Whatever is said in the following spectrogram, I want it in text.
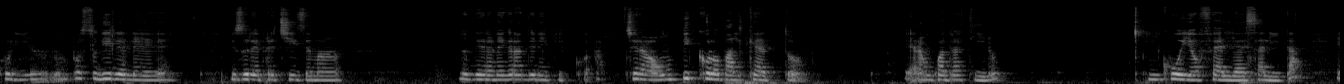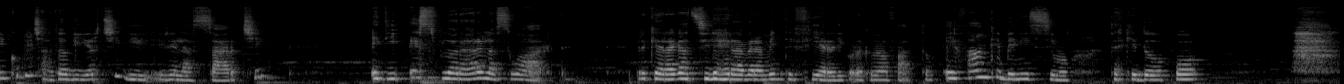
piccolina, non posso dire le misure precise, ma non era né grande né piccola. C'era un piccolo palchetto, era un quadratino, in cui Ofelia è salita e ha incominciato a dirci di rilassarci e di esplorare la sua arte. Perché ragazzi lei era veramente fiera di quello che aveva fatto e fa anche benissimo perché dopo ah,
